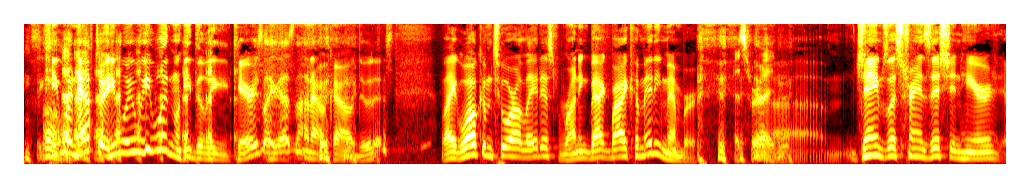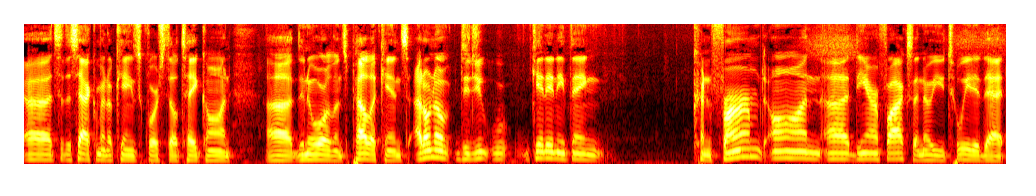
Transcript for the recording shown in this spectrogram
Like, he wouldn't have to. He, he wouldn't lead the league in carries. Like that's not how Kyle would do this. Like, welcome to our latest running back by committee member. That's right. Um, James, let's transition here uh, to the Sacramento Kings. Of course, they'll take on uh, the New Orleans Pelicans. I don't know. Did you get anything confirmed on uh, De'Aaron Fox? I know you tweeted that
